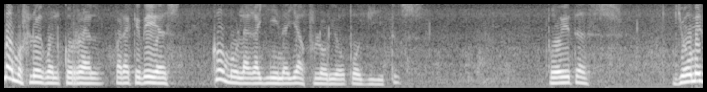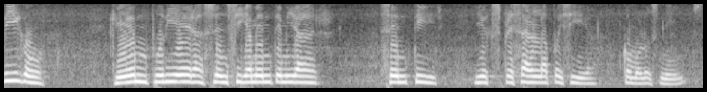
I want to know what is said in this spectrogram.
vamos luego al corral para que veas cómo la gallina ya floreó pollitos. Poetas, yo me digo, ¿quién pudiera sencillamente mirar, sentir y expresar la poesía como los niños?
